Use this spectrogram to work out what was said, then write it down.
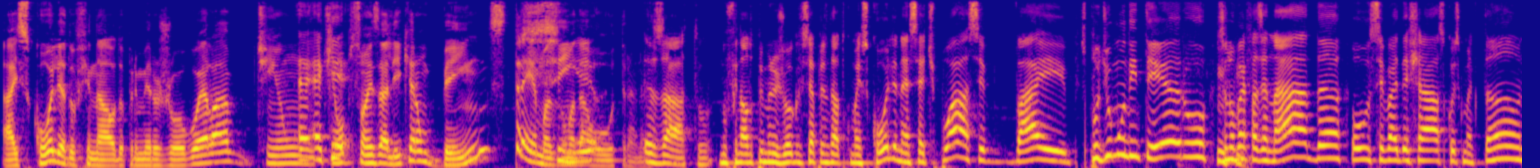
a escolha do final do primeiro jogo, ela tinha, um, É- é tinha que- opções ali que eram bem extremas Sim, uma da é- outra, né? Exato. No final do primeiro jogo você é apresentado com uma escolha, né? Você é tipo, ah, você vai explodir o mundo inteiro, você não vai fazer nada, ou você vai deixar as coisas como é que estão.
